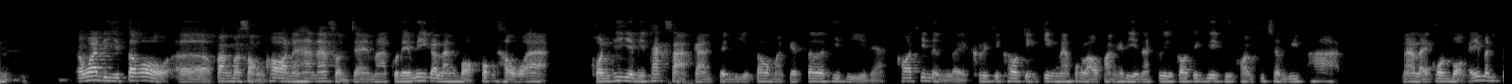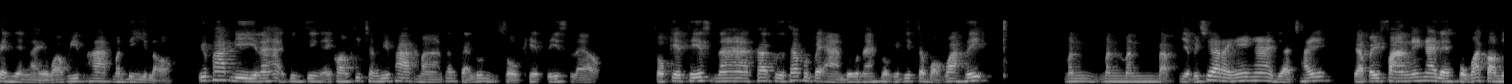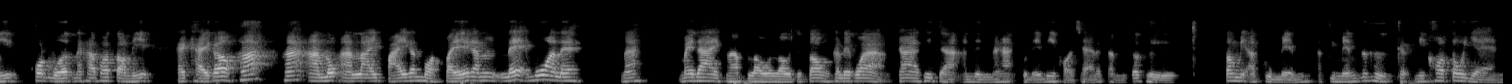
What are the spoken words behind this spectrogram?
แปลว่าดิจิตอลเอ่อฟังมาสองข้อนะฮะ น่าสนใจมาก คุณเอมี่กำลังบอกพวกเราว่า คนที่จะมีทักษะการเป็น digital marketer ที่ดีเนี่ยข้อที่หนึ่งเลย critical thinking นะ พวกเราฟังให้ดีนะ critical thinking คือความคิดเชิงวิพากษ์นะหลายคนบอกเอ๊ะมันเป็นยังไงว่าวิพากษ์มันดีเหรอ วิพากษ์ดีนะฮะ จริงๆไอความคิดเชิงวิพากษ์มาตั้งแต่รุ่นโสเครติสแล้วโสเครติสนะฮะก็คือถ้าคุณไปอ่านดูนะโสเครติสจะบอกว่าเฮ้ยมันมันมันแบบอย่าไปเชื่ออะไรง่าย ๆ อย่าใช้อย่าไปฟังง่าย ๆ เลย ผมว่าตอนนี้โคตร work นะครับเพราะตอนนี้ ใครๆก็ฮะฮะอ่านลงอ่านไลน์ไปกันหมดไปกันเละมั่วเลยนะ ไม่ได้ครับเราเราจะต้องเขาเรียกว่ากล้าที่จะอันหนึงนะฮะคุณเอมี่ขอแชร์แล้วกันก็คือ ต้องมี argument argument ก็คือมีข้อโต้แย้ง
